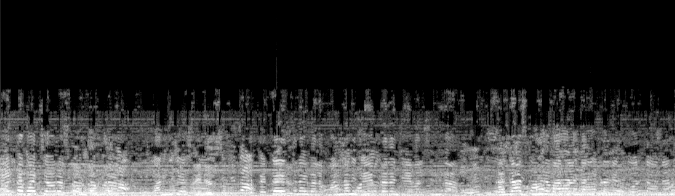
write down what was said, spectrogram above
హైదరాబాద్ చౌరస్తా అంతా కూడా బంద్ చేస్తున్నాం పెద్ద ఎత్తున ఇవాళ బంద్ని జయప్రదం చేయవలసిందిగా ప్రజాస్వామ్య వాదులందరినీ కూడా నేను కోరుతా ఉన్నాను.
